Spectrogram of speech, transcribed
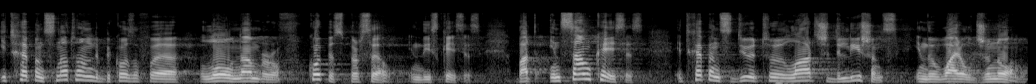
it happens not only because of a low number of copies per cell in these cases, but in some cases it happens due to large deletions in the viral genome.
